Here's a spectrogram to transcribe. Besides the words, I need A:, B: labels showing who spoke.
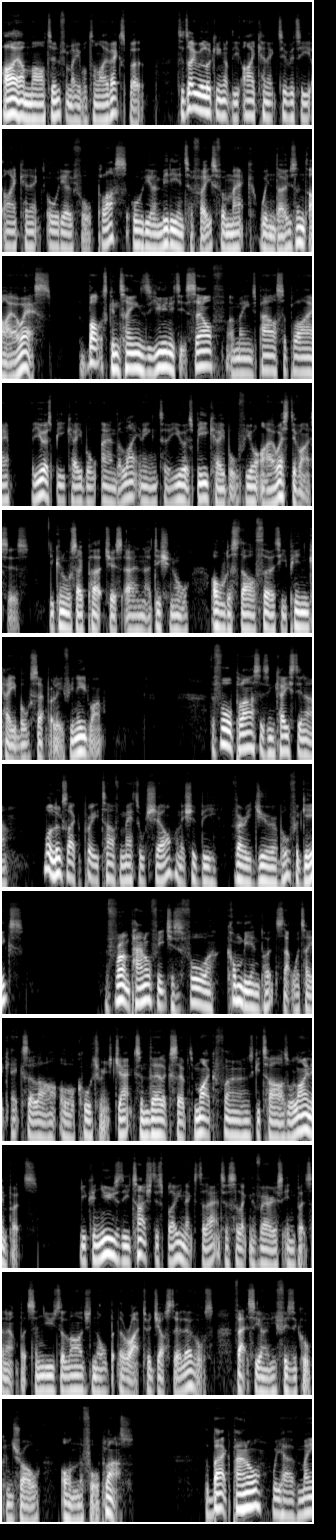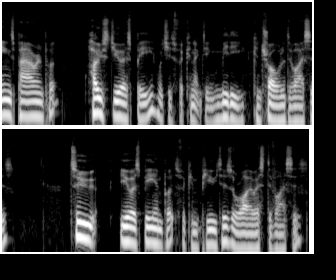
A: Hi, I'm Martin from Ableton Live Expert. Today we're looking at the iConnectivity iConnect Audio 4 Plus audio MIDI interface for Mac, Windows and iOS. The box contains the unit itself, a mains power supply, a USB cable and a lightning to USB cable for your iOS devices. You can also purchase an additional older style 30 pin cable separately if you need one. The 4 Plus is encased in a what looks like a pretty tough metal shell and it should be very durable for gigs. The front panel features four combi inputs that will take XLR or quarter inch jacks and they'll accept microphones, guitars or line inputs. You can use the touch display next to that to select the various inputs and outputs and use the large knob at the right to adjust their levels. That's the only physical control on the 4 Plus. The back panel, we have mains power input, host USB, which is for connecting MIDI controller devices, two USB inputs for computers or iOS devices,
